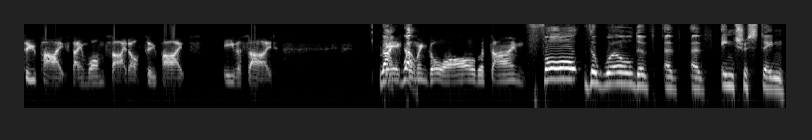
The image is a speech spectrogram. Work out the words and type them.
two pipes down one side or two pipes either side. Right, they well, come and go all the time. For the world of, of, of interesting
